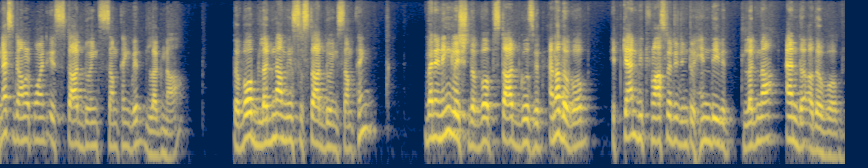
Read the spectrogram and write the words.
next grammar point is start doing something with lagna. The verb lagna means to start doing something. When in English the verb start goes with another verb, it can be translated into Hindi with lagna and the other verb.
